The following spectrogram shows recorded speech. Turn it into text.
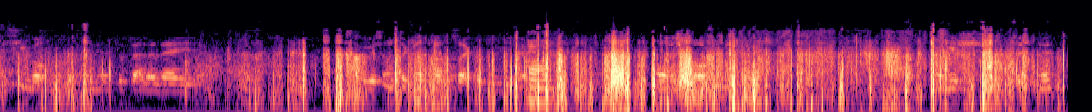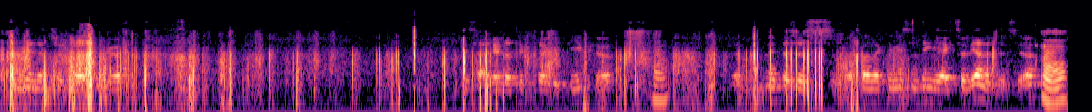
die sie machen, das sind ja totalerlei über das Untergrundhandwerk Mhm. ohne Sprachen. Englisch ist jetzt nicht, mir nicht zu sprechen, ja. Ist auch relativ primitiv, ja. Mhm. Nicht, dass es auf einer gewissen Ding leicht zu lernen ist, ja. Mhm.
